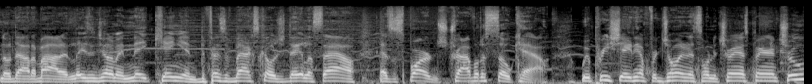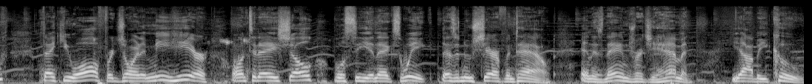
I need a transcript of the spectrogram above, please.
No doubt about it. Ladies and gentlemen, Nate Kenyon, defensive backs coach De La Salle, as the Spartans travel to SoCal. We appreciate him for joining us on The Transparent Truth. Thank you all for joining me here on today's show. We'll see you next week. There's a new sheriff in town, and his name's Reggie Hammond. Y'all be cool.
